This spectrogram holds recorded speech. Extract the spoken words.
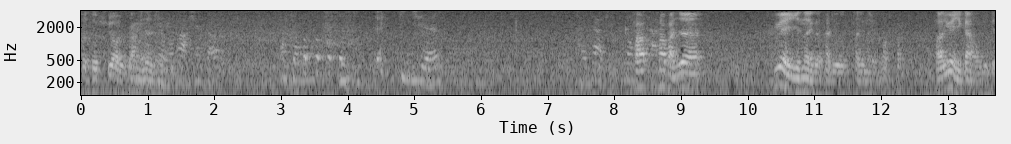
这都需要有专门的人经纪人。谈价钱。他他反正愿意那个，他就他就那个，他他愿意干，我就给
